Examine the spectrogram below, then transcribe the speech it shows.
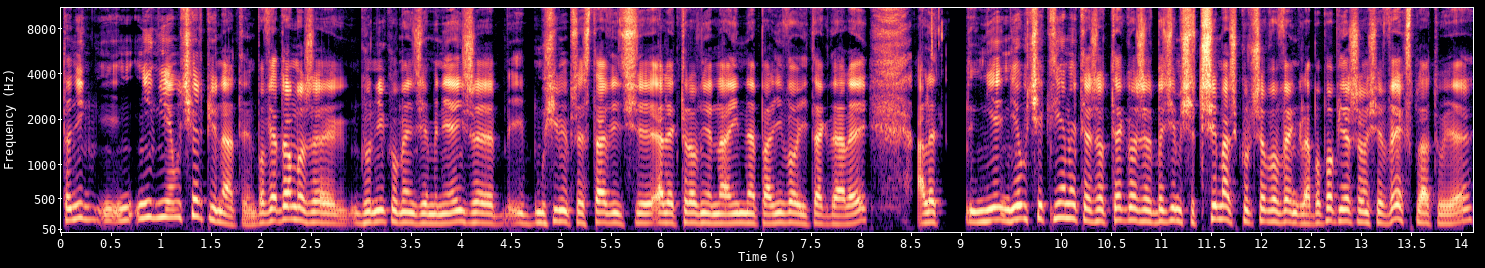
to nikt, nikt nie ucierpi na tym, bo wiadomo, że górników będzie mniej, że musimy przestawić elektrownię na inne paliwo i tak dalej, ale nie, nie uciekniemy też od tego, że będziemy się trzymać kurczowo węgla, bo po pierwsze on się wyeksploatuje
